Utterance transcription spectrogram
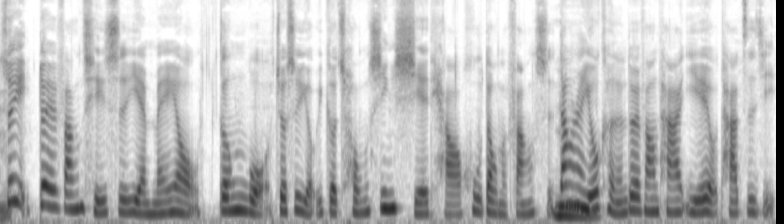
所以对方其实也没有跟我就是有一个重新协调互动的方式。当然有可能对方他也有他自己。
